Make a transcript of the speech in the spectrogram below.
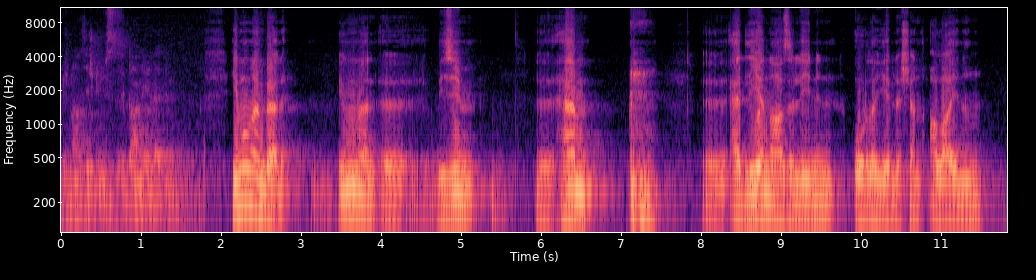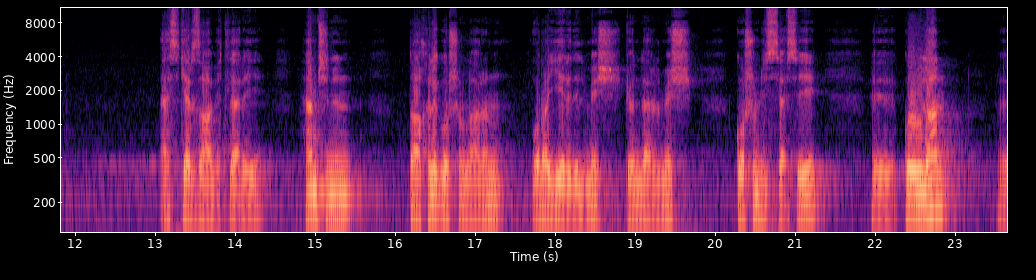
bir nazir kimi sizi qane elədim. Ümumən bəli. Ümumən e, bizim e, həm Ədliyyə Nazirliyinin orada yerləşən alayının əskər zabitləri, həmçinin daxili qoşunların ora yeridilmiş, göndərilmiş qoşun hissəsi e, qoyulan e,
